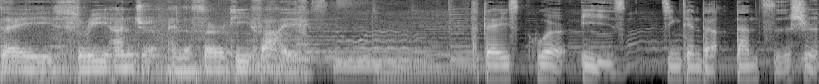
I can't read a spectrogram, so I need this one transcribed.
Day 335 Today's word is 今天的单词是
